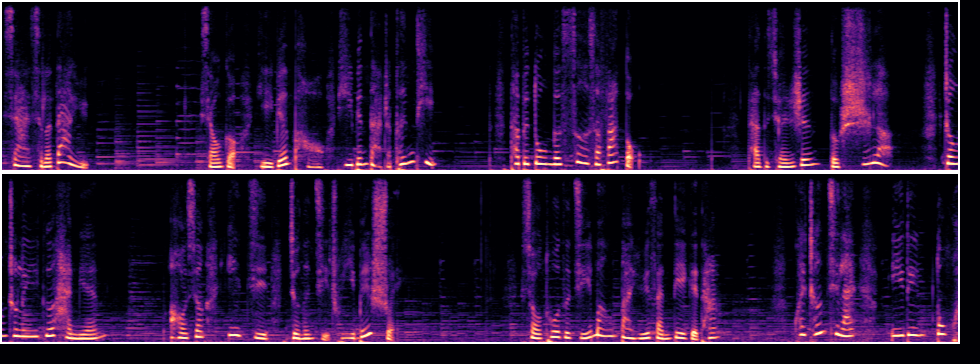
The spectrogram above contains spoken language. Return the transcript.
下起了大雨。小狗一边跑一边打着喷嚏，它被冻得瑟瑟发抖。它的全身都湿了，胀成了一个海绵，好像一挤就能挤出一杯水。小兔子急忙把雨伞递给他：“快撑起来，一定冻坏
